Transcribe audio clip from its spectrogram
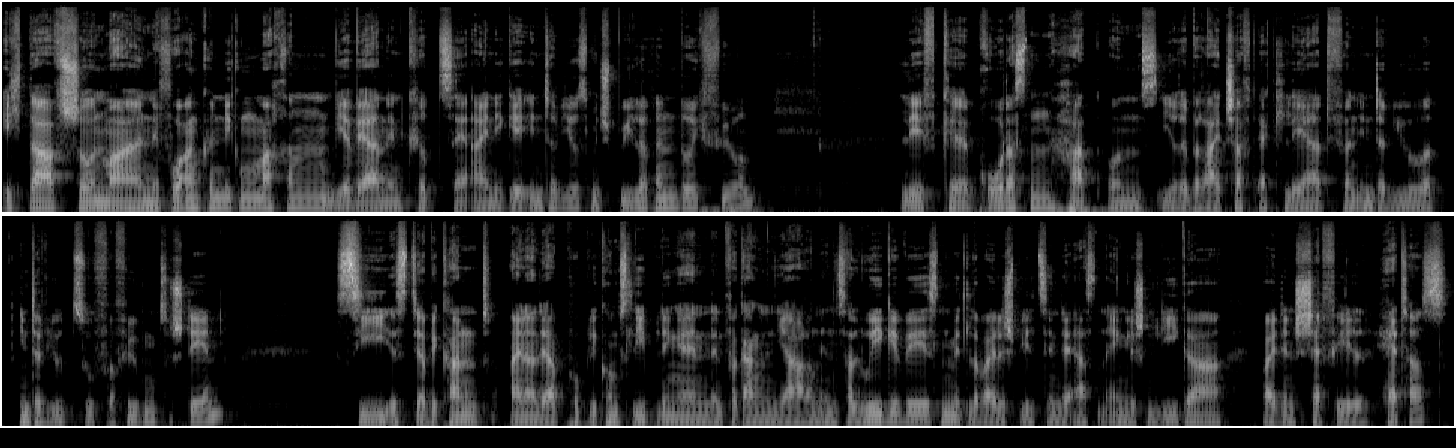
ich darf schon mal eine Vorankündigung machen. Wir werden in Kürze einige Interviews mit Spielerinnen durchführen. Levke Brodersen hat uns ihre Bereitschaft erklärt, für ein Interview, Interview zur Verfügung zu stehen. Sie ist ja bekannt, einer der Publikumslieblinge in den vergangenen Jahren in St. Louis gewesen. Mittlerweile spielt sie in der ersten englischen Liga bei den Sheffield Hatters.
